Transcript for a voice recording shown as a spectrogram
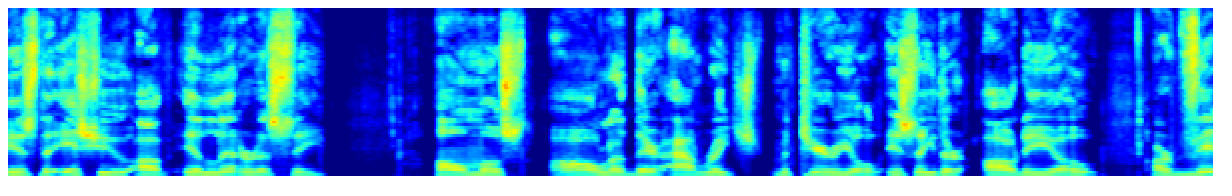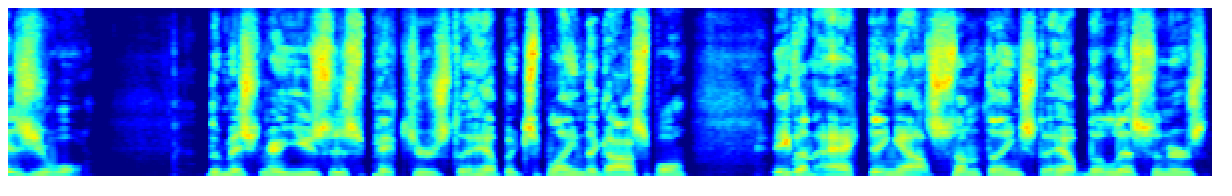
is the issue of illiteracy. Almost all of their outreach material is either audio or visual. The missionary uses pictures to help explain the gospel, even acting out some things to help the listeners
